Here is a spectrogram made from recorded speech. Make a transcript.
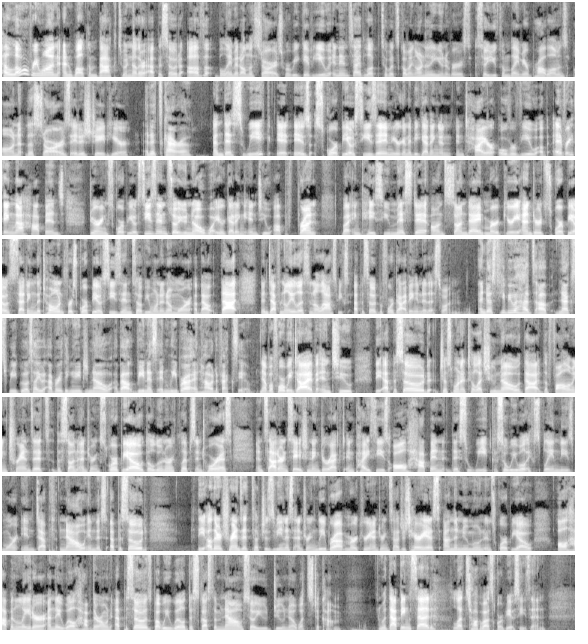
Hello, everyone, and welcome back to another episode of Blame It on the Stars, where we give you an inside look to what's going on in the universe so you can blame your problems on the stars. It is Jade here. And it's Kara. And this week, it is Scorpio season. You're going to be getting an entire overview of everything that happens during Scorpio season so you know what you're getting into up front. But in case you missed it, on Sunday, Mercury entered Scorpio, setting the tone for Scorpio season. So if you want to know more about that, then definitely listen to last week's episode before diving into this one. And just to give you a heads up, next week we will tell you everything you need to know about Venus in Libra and how it affects you. Now, before we dive into the episode, just wanted to let you know that the following transits the Sun entering Scorpio, the lunar eclipse in Taurus, and Saturn stationing direct in Pisces all happen this week. So we will explain these more in depth now in this episode. The other transits, such as Venus entering Libra, Mercury entering Sagittarius, and the new moon in Scorpio, all happen later and they will have their own episodes, but we will discuss them now so you do know what's to come. With that being said, let's talk about Scorpio season.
